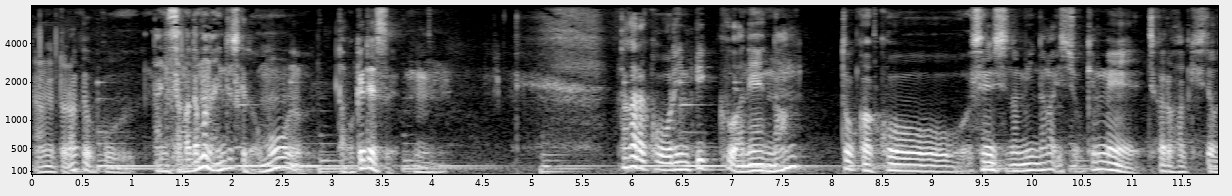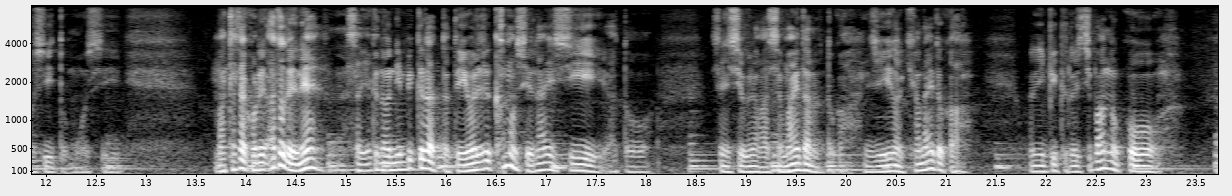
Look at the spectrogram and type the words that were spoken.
なんとなくこう何様でもないんですけど思ったわけです。うん、だからこうオリンピックはねなんとかこう選手のみんなが一生懸命力を発揮してほしいと思うし。まあ、ただこれ後でね最悪のオリンピックだったって言われるかもしれないしあと選手村が狭いだろうとか自由が利かないとかオリンピックの一番のこう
